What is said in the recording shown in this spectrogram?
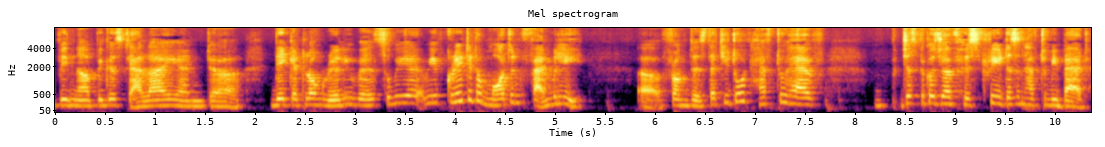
been our biggest ally, and uh, they get along really well. So we we've created a modern family uh, from this that you don't have to have just because you have history, it doesn't have to be bad.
